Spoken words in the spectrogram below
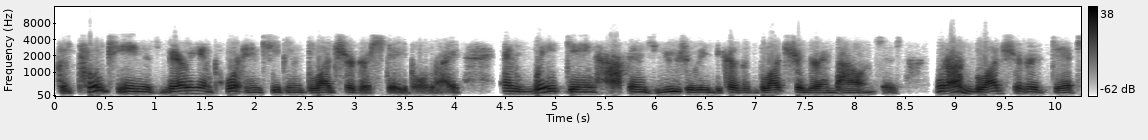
because protein is very important in keeping blood sugar stable, right? And weight gain happens usually because of blood sugar imbalances. When our blood sugar dips,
